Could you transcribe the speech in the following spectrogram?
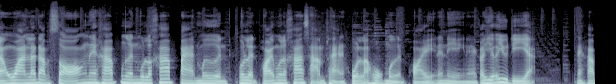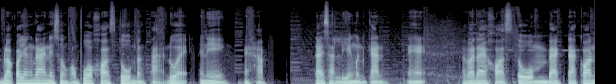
รางวัลระดับ2นะครับเงินมูลค่า 80,000 bullet point มูลค่า 300,000คนละ 60,000 point นั่นเองนะก็เยอะอยู่ดีอะนะครับเราก็ยังได้ในส่วนของพวกคอสตูมต่างๆ ด้วยนั่นเองนะครับได้สัตว์เลี้ยงเหมือนกันนะฮะแล้วก็ได้คอสตูมแบ็กดากอน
